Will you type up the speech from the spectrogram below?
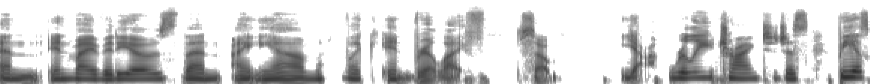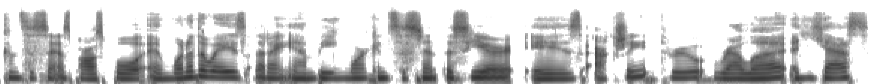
and in my videos than I am like in real life. So yeah, really trying to just be as consistent as possible. And one of the ways that I am being more consistent this year is actually through Rella. And yes,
